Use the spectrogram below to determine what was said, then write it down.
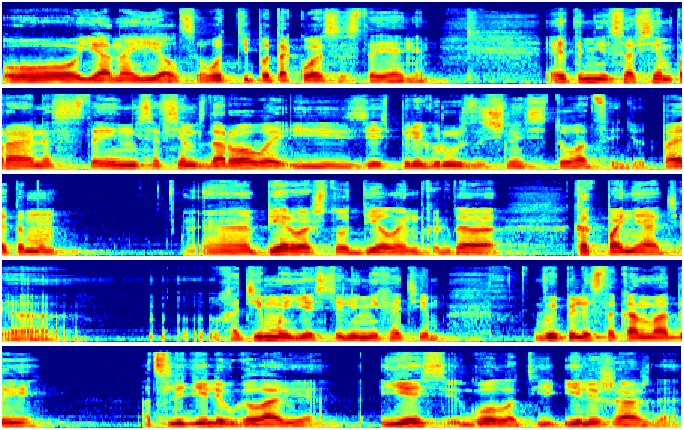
о, я наелся, вот типа такое состояние. Это не совсем правильное состояние, не совсем здоровое, и здесь перегрузочная ситуация идет. Поэтому первое, что делаем, когда, как понять, э, хотим мы есть или не хотим. Выпили стакан воды, отследили в голове, есть голод или жажда.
